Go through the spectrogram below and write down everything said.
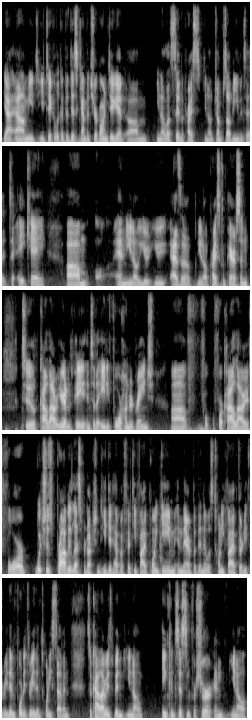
Yeah, um, you, you take a look at the discount that you're going to get. Um, you know, let's say the price, you know, jumps up even to, to 8K. Um, and you know you you as a you know price comparison to Kyle Lowry, you're going to pay into the 8400 range uh, for, for, Kyle Lowry for which is probably less production. He did have a 55 point game in there, but then it was 25, 33, then 43, then 27. So Kyle Lowry's been you know inconsistent for sure, and you know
